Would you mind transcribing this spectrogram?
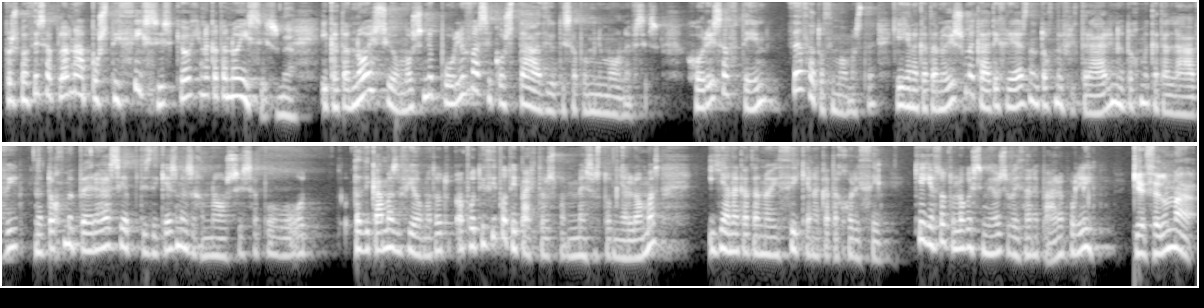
προσπαθείς απλά να αποστηθήσεις και όχι να κατανοήσεις. Ναι. Η κατανόηση όμως είναι πολύ βασικό στάδιο της απομνημόνευσης. Χωρίς αυτήν δεν θα το θυμόμαστε. Και για να κατανοήσουμε κάτι χρειάζεται να το έχουμε φιλτράρει, να το έχουμε καταλάβει, να το έχουμε περάσει από τις δικές μας γνώσεις, από τα δικά μας βιώματα, από οτιδήποτε υπάρχει τέλος πάντων μέσα στο μυαλό μας, για να κατανοηθεί και να καταχωρηθεί. Και γι' αυτό το λόγο οι σημειώσεις βοηθάνε πάρα πολύ. Και θέλω να,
